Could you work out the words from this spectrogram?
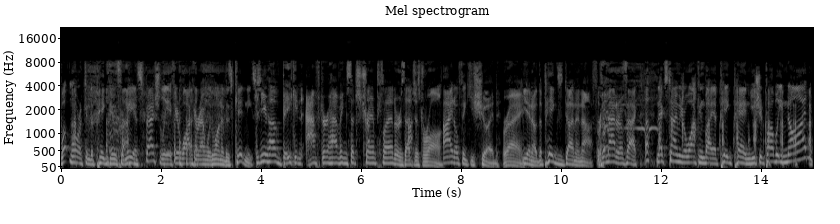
what more can the pig do for me, especially if you're walking around with one of his kidneys? Can you have bacon after having such transplant, or is that just wrong? I don't think you should. Right. You know, the pig's done enough. As a matter of fact, next time you're walking by a pig pen, you should probably nod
